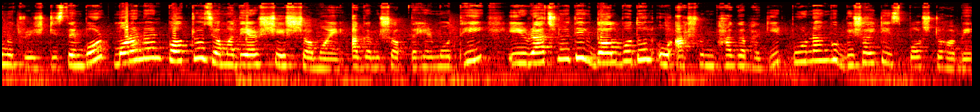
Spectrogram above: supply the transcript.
উনত্রিশ ডিসেম্বর মনোনয়নপত্র জমা দেওয়ার শেষ সময়। আগামী সপ্তাহের মধ্যেই এই রাজনৈতিক দলবদল ও আসন ভাগাভাগির পূর্ণাঙ্গ বিষয়টি স্পষ্ট হবে।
